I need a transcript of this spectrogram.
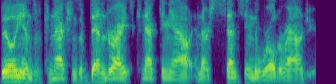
billions of connections of dendrites connecting out, and they're sensing the world around you.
